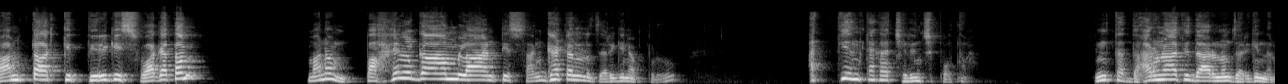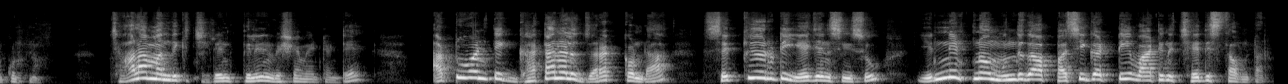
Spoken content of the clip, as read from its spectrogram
రామ్టాక్కి తిరిగి స్వాగతం. మనం పహల్గామ్ లాంటి సంఘటనలు జరిగినప్పుడు అత్యంతగా చెలించిపోతాం. ఇంత దారుణాతి దారుణం జరిగింది అనుకుంటున్నాం చాలామందికి చెలి- తెలియని విషయం ఏంటంటే అటువంటి ఘటనలు జరగకుండా సెక్యూరిటీ ఏజెన్సీసు ఎన్నింటినో ముందుగా పసిగట్టి వాటిని ఛేదిస్తూ ఉంటారు.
